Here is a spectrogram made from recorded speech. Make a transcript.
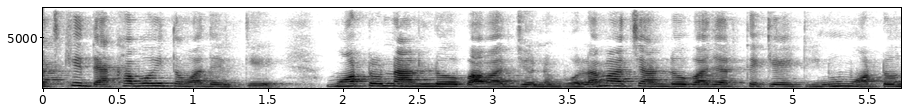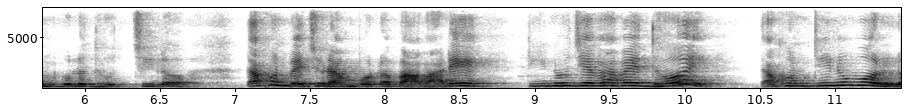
আজকে দেখাবোই তোমাদেরকে, মটন আনলো, বাবার জন্য ভোলা মাছ আনলো, বাজার থেকে টিনু মটনগুলো ধুচ্ছিল তখন বেচুরাম বলল বাবা রে টিনু যেভাবে ধোয়, তখন টিনু বলল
